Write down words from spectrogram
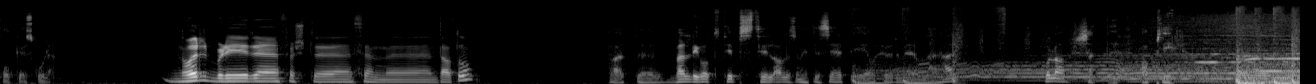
folkehøgskole. Når blir eh, første sendedato? Jeg har et veldig godt tips til alle som er interessert i å høre mer om dette. Hold av 6. april.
